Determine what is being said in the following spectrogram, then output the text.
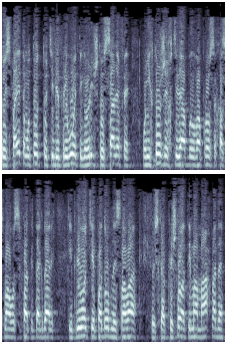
То есть поэтому тот, кто тебе приводит и говорит, что салифы, у них тоже ихтиля был в вопросах асмау сифат и так далее, и приводит тебе подобные слова, то есть как пришло от имама Ахмада,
